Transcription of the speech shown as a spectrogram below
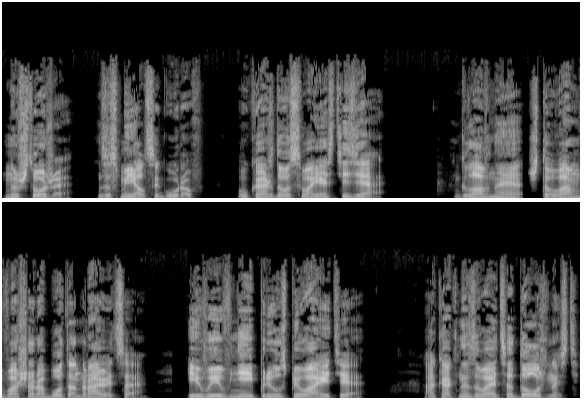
Ну что же, засмеялся Гуров, у каждого своя стезя. Главное, что вам ваша работа нравится, и вы в ней преуспеваете. А как называется должность,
